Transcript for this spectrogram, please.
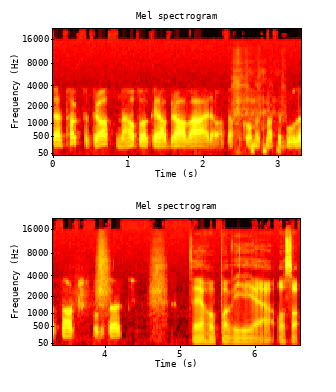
takk for praten. Jeg håper dere har bra vær, og at jeg får kommet meg til Bodø snart på besøk. Det håper vi også.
